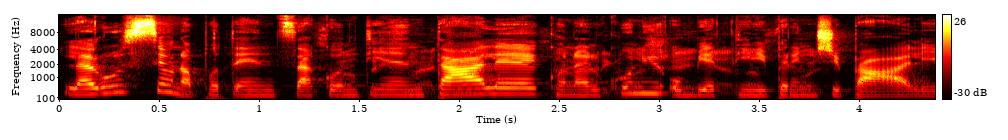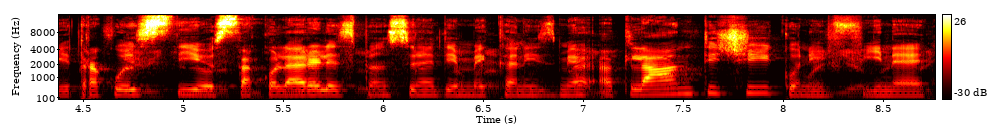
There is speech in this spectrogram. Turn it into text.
La Russia è una potenza continentale con alcuni obiettivi principali, tra questi ostacolare l'espansione dei meccanismi atlantici con il fine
